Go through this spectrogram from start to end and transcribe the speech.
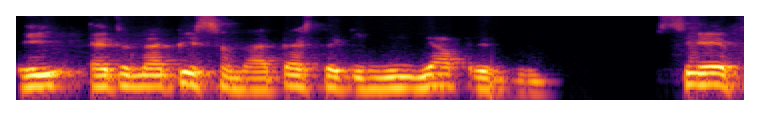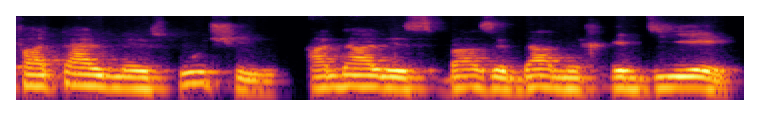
и это написано, опять-таки, не я придумал. Все фатальные случаи, анализ базы данных FDA,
